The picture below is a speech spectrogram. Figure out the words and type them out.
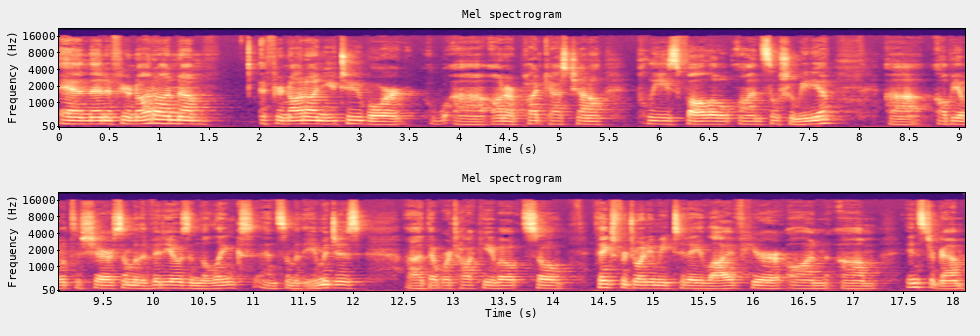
and then if you're not on um, if you're not on YouTube or uh, on our podcast channel, please follow on social media. I'll be able to share some of the videos and the links and some of the images that we're talking about. So Thanks for joining me today live here on um, Instagram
